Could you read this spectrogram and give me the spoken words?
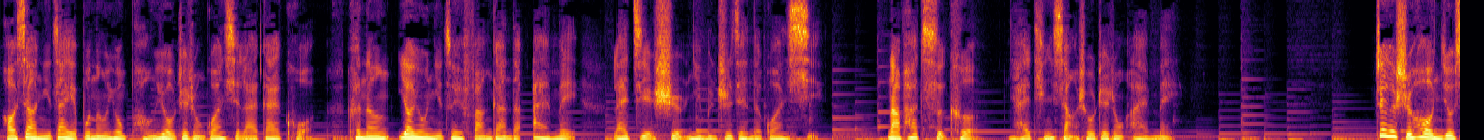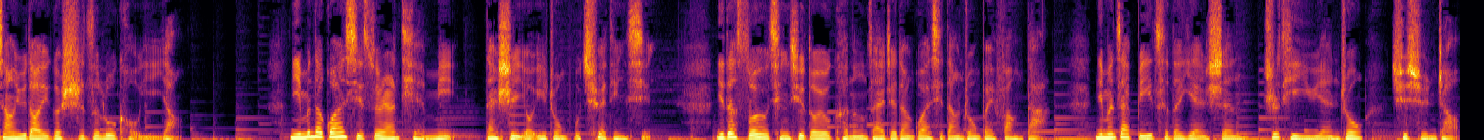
好像你再也不能用朋友这种关系来概括。可能要用你最反感的暧昧来解释你们之间的关系，哪怕此刻你还挺享受这种暧昧。这个时候，你就像遇到一个十字路口一样，你们的关系虽然甜蜜，但是有一种不确定性，你的所有情绪都有可能在这段关系当中被放大。你们在彼此的眼神、肢体语言中去寻找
